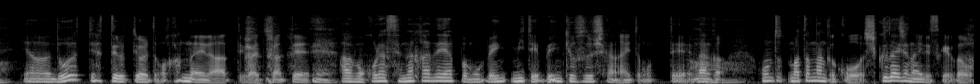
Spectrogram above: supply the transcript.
「いやどうやってやってる?」って言われて分かんないなって言われてしまって、ええ、あもうこれは背中でやっぱもうべん見て勉強するしかないと思ってなんか本当またなんかこう宿題じゃないですけど、はい、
